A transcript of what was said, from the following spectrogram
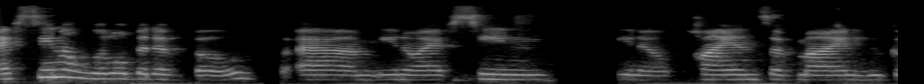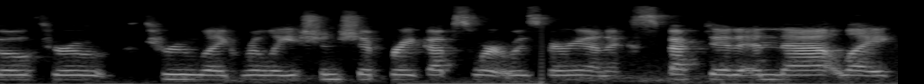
I've seen a little bit of both. Um, you know, I've seen you know clients of mine who go through through like relationship breakups where it was very unexpected and that like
